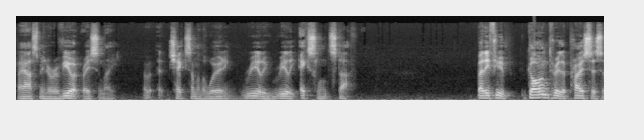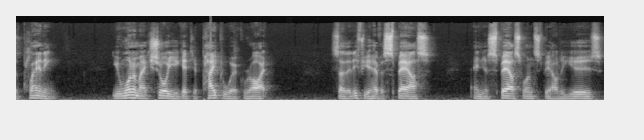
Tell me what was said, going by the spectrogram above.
they asked me to review it recently, uh, check some of the wording. Really, really excellent stuff. But if you've gone through the process of planning, you want to make sure you get your paperwork right so that if you have a spouse and your spouse wants to be able to use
